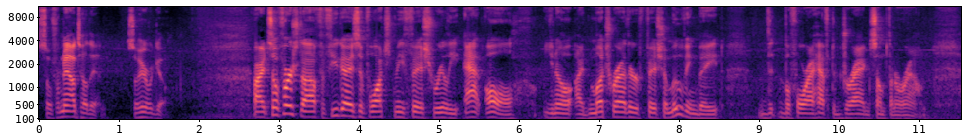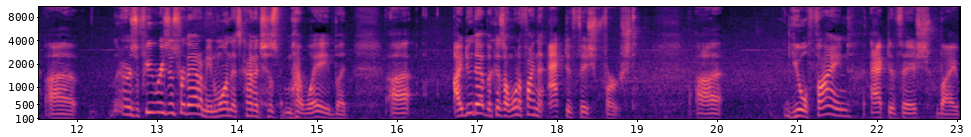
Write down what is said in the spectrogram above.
So from now till then. So here we go. All right, so first off, if you guys have watched me fish really at all, you know, I'd much rather fish a moving bait before I have to drag something around. Uh, there's a few reasons for that. I mean, one, that's kind of just my way, but uh, I do that because I want to find the active fish first. Uh, you'll find active fish by,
